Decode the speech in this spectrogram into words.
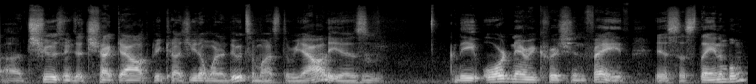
uh, choosing to check out because you don't want to do too much. The reality is, Mm. the ordinary Christian faith is sustainable.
